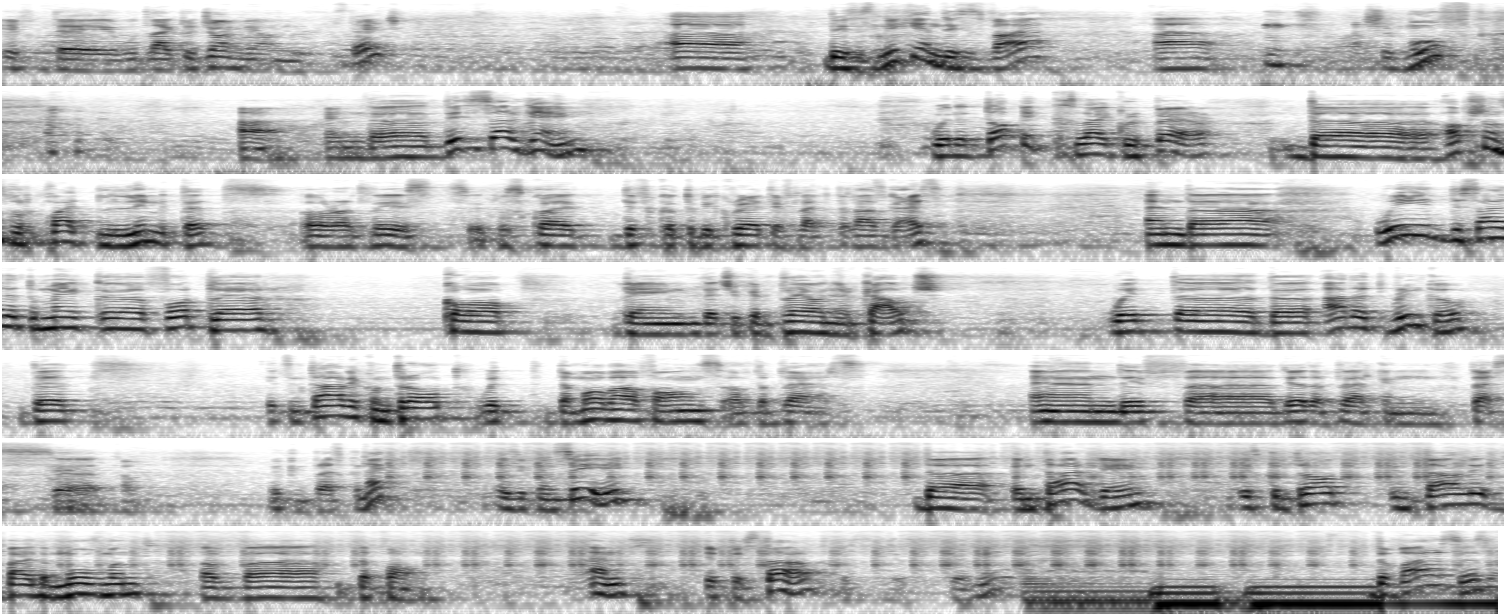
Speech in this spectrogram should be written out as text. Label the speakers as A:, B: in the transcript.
A: if they would like to join me on stage. Uh, this is Nikki and this is Vaya. Uh, I should move. Uh, and uh, this is our game. With a topic like repair, the options were quite limited, or at least it was quite difficult to be creative like the last guys. And uh, we decided to make a four-player co-op game that you can play on your couch with uh, the added wrinkle that it's entirely controlled with the mobile phones of the players. And if uh, the other player can press, uh, oh, we can press connect, as you can see, the entire game is controlled entirely by the movement of uh, the phone. And if we start, the viruses,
